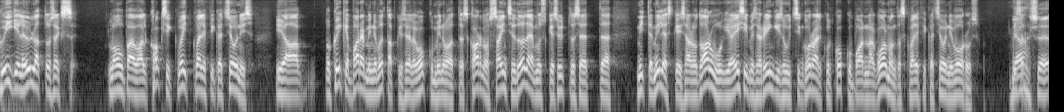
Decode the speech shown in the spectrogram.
kõigile üllatuseks laupäeval kaksikvõit kvalifikatsioonis ja no kõige paremini võtabki selle kokku minu arvates Carlos Sainzi tõdemus, kes ütles, et äh, mitte millestki ei saanud aru ja esimese ringi suutsin korralikult kokku panna kolmandas kvalifikatsioonivoorus. jah, see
